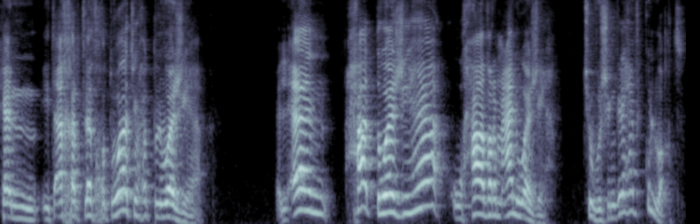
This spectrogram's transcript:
كان يتأخر ثلاث خطوات ويحط الواجهة. الآن حاط واجهة وحاضر مع الواجهة. تشوفوا شنقريحه في كل وقت.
